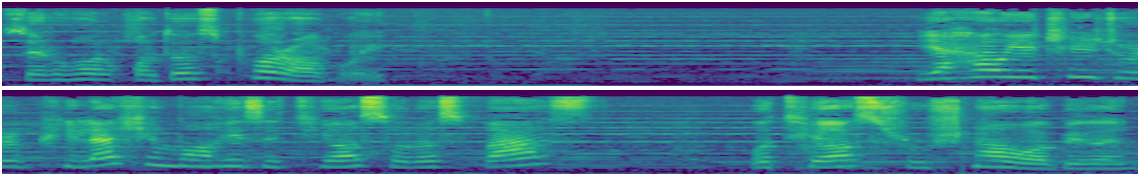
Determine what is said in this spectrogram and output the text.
زروح القدس پر آبوی. یه هاو یه چی جور پیلک ماهیز تیاس رس بست و تیاس روشنا وابیدن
